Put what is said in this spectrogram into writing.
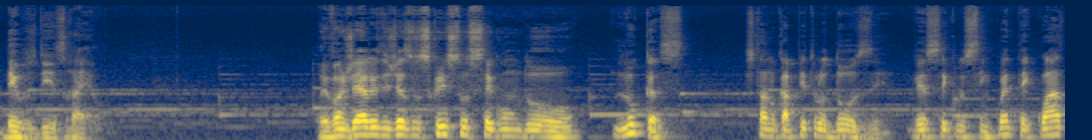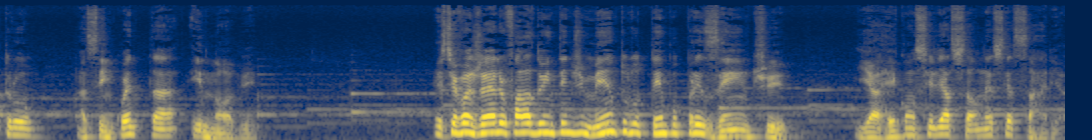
Deus de Israel. O Evangelho de Jesus Cristo, segundo Lucas, está no capítulo 12, versículos 54 a 59. Este Evangelho fala do entendimento do tempo presente e a reconciliação necessária.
